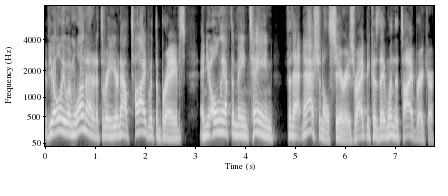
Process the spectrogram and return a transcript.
If you only win one out of three, you're now tied with the Braves, and you only have to maintain for that national series, right? Because they win the tiebreaker.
